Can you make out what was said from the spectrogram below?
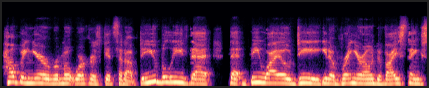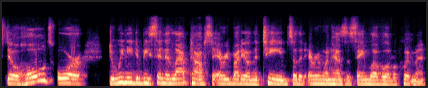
helping your remote workers get set up, do you believe that that BYOD, you know, bring your own device thing still holds, or do we need to be sending laptops to everybody on the team so that everyone has the same level of equipment?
